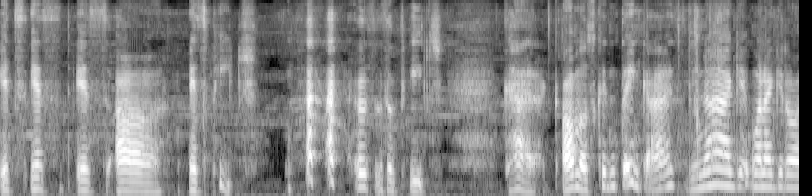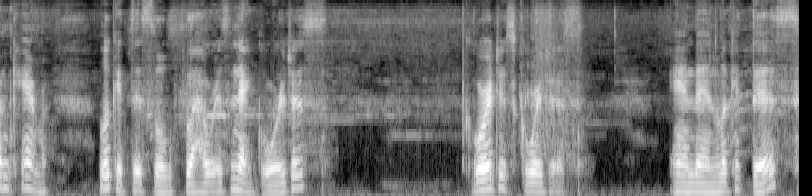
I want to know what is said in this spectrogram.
it's, it's, it's, uh, it's peach. this is a peach. God, I almost couldn't think, guys. You know how I get when I get on camera. Look at this little flower. Isn't that gorgeous? Gorgeous, gorgeous. And then look at this this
